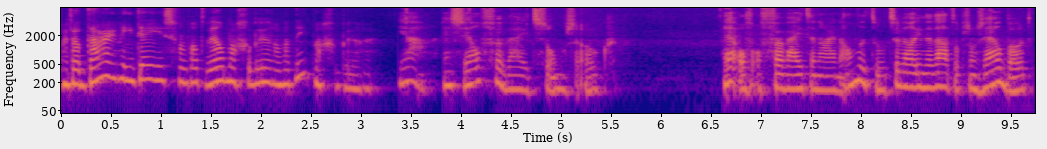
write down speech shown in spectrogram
Maar dat daar een idee is van wat wel mag gebeuren en wat niet mag gebeuren. Ja, en zelfverwijt soms ook. of, of verwijten naar een ander toe. Terwijl inderdaad op zo'n zeilboot...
